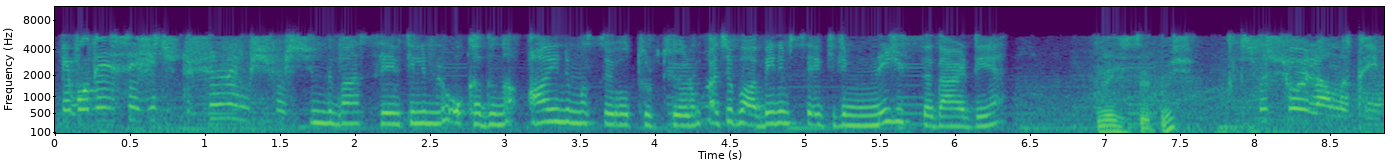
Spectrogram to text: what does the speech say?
İbo değilse hiç düşünmemiş mi? Şimdi ben sevgilimle o kadını aynı masaya oturtuyorum. Acaba benim sevgilim ne hisseder diye. Ne hissetmiş? Şimdi şöyle anlatayım.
